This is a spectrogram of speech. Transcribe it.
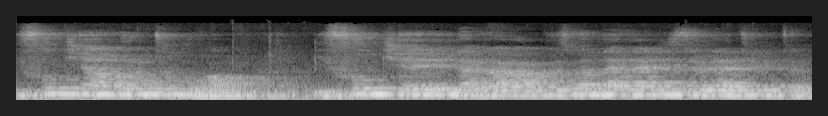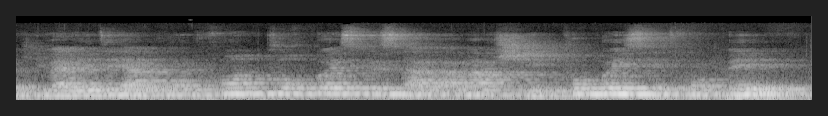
Il faut qu'il y ait un retour. Il faut qu'il ait besoin d'analyse de l'adulte qui va l'aider à comprendre pourquoi est-ce que ça n'a pas marché, pourquoi il s'est trompé.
